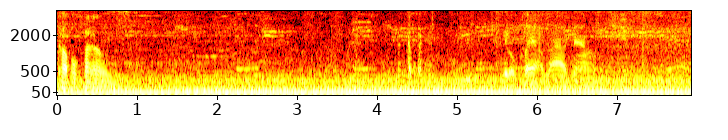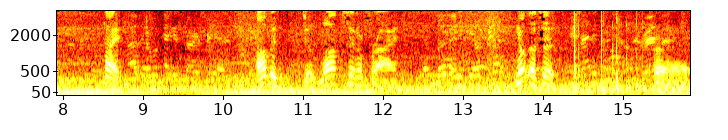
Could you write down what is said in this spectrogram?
Couple pounds. It'll play out loud now. Hi. I'll have a deluxe and a fry. No, that's it. Alright.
